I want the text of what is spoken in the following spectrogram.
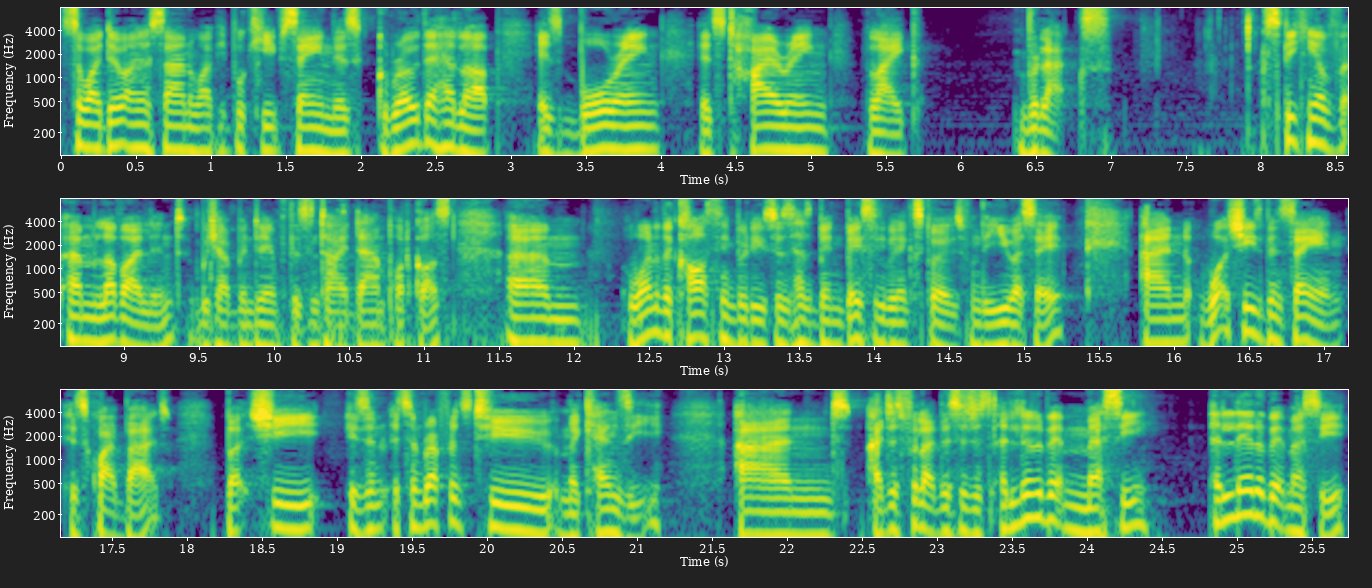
So I don't understand why people keep saying this. Grow the hell up. It's boring. It's tiring. Like, relax. Speaking of um, Love Island, which I've been doing for this entire damn podcast, um, one of the casting producers has been basically been exposed from the USA, and what she's been saying is quite bad. But she is in, it's in reference to Mackenzie, and I just feel like this is just a little bit messy, a little bit messy.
